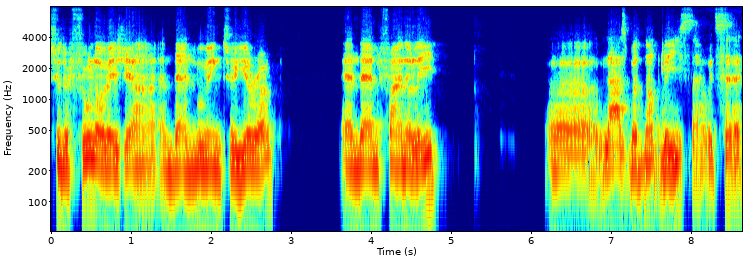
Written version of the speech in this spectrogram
to the full of Asia and then moving to Europe. And then finally, uh, last but not least, I would say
